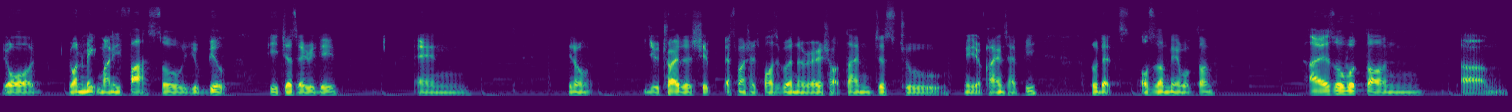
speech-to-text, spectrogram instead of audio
you're you want to make money fast, so you build features every day, and you know you try to ship as much as possible in a very short time just to make your clients happy. So that's also something I worked on. I also worked on um,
